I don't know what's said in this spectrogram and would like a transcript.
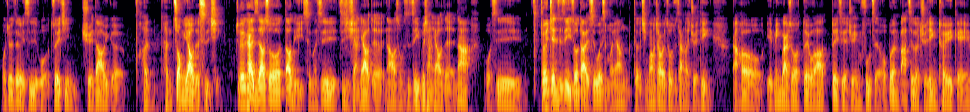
我觉得这也是我最近学到一个很很重要的事情，就会开始知道说，到底什么是自己想要的，然后什么是自己不想要的。那我是就会检视自己说，到底是为什么样的情况下会做出这样的决定。然后也明白说，对我要对这个决定负责，我不能把这个决定推给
